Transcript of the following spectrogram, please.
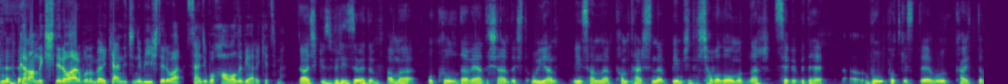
bu karanlık işleri var bunun böyle kendi içinde bir işleri var. Sence bu havalı bir hareket mi? Aşk 101'i izlemedim ama okulda veya dışarıda işte uyuyan insanlar tam tersine benim için hiç havalı olmadılar. Sebebi de bu podcast'te bu kayıtta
